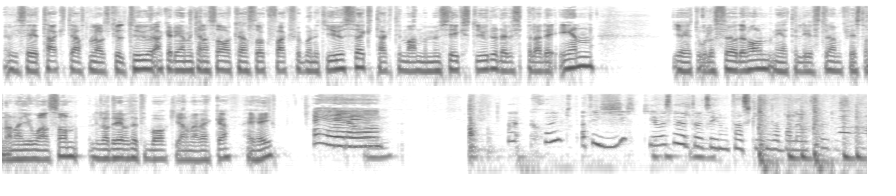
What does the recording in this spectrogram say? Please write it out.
vi säger tack till Aftonbladet Kultur, Akademikernas A-kassa och fackförbundet Jusek. Tack till Malmö musikstudio där vi spelade in. Jag heter Ola Söderholm, ni heter Liv Strömqvist och Anna Johansson. Lilla Drevet är tillbaka igen om en vecka. Hej hej! Hej hej! Vad sjukt att det gick. Jag var som helt övertygad om att det här skulle liksom balla upp.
